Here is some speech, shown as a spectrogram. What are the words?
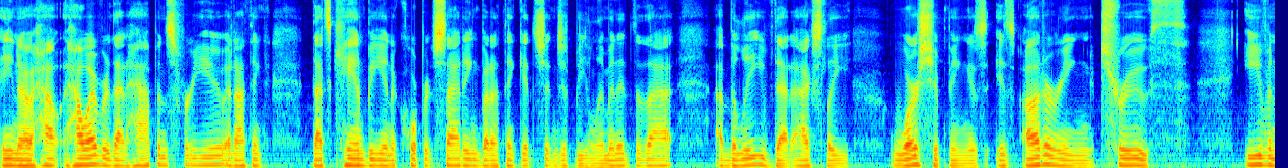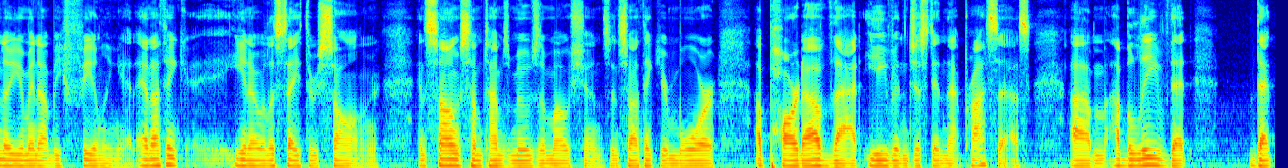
you know how however that happens for you and i think that's can be in a corporate setting but i think it shouldn't just be limited to that. I believe that actually worshiping is is uttering truth even though you may not be feeling it. And i think you know let's say through song and song sometimes moves emotions and so i think you're more a part of that even just in that process. Um, i believe that that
